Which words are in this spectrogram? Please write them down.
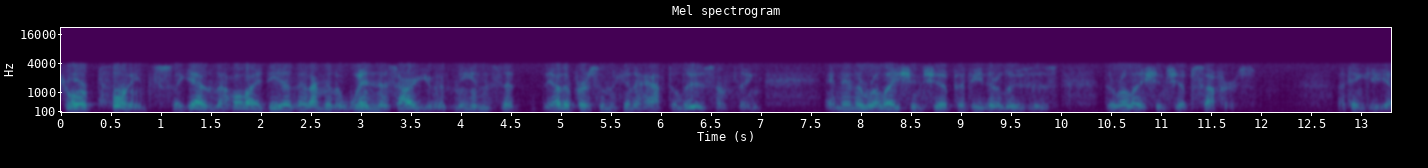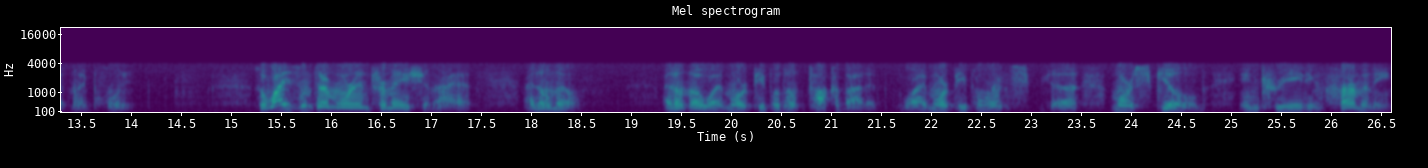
score points. Again, the whole idea that I'm going to win this argument means that the other person is going to have to lose something. And in a relationship, if either loses, the relationship suffers. I think you get my point. So why isn't there more information? I I don't know. I don't know why more people don't talk about it. Why more people aren't uh, more skilled in creating harmony,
